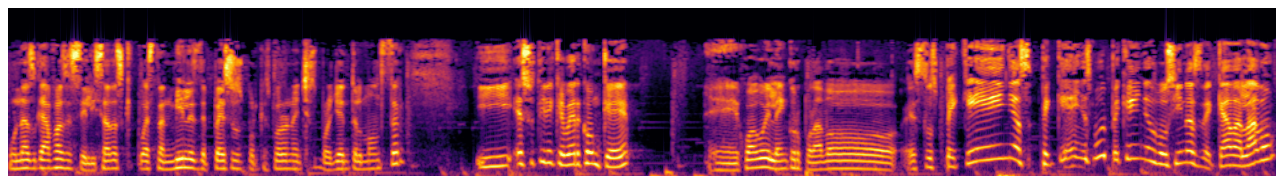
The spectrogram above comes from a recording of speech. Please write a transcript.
unas gafas estilizadas que cuestan miles de pesos porque fueron hechas por Gentle Monster. Y eso tiene que ver con que eh, Huawei le ha incorporado estos pequeños, pequeños, muy pequeñas bocinas de cada lado.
